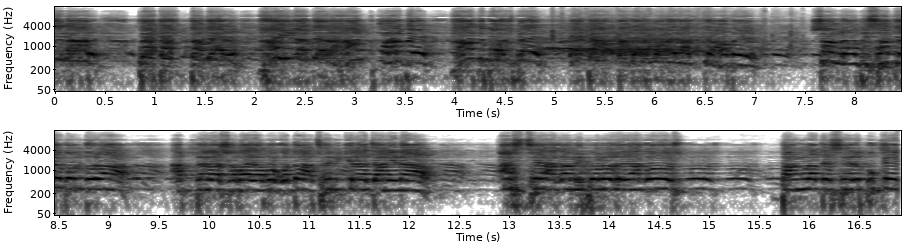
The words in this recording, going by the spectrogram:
হাসিনার পেটাত্তাদের হাইনাদের হাত মারবে, হাত বসবে, এটা আপনাদের মনে রাখতে হবে। সংগ্রামী সাথী বন্ধুরা, আপনারা সবাই অবগত আছেন কিনা জানি না। আসছে আগামী পনেরোই আগস্ট, বাংলাদেশের বুকে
